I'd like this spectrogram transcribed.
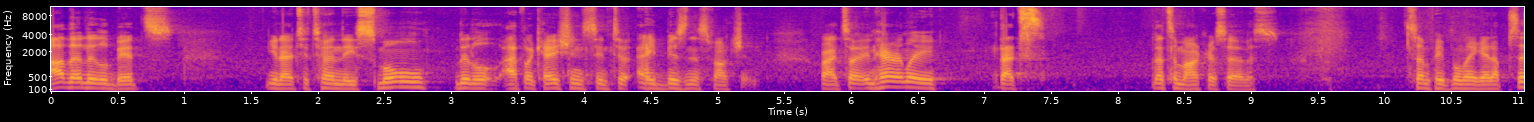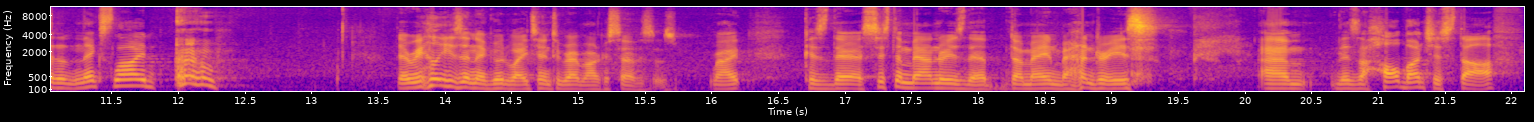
other little bits, you know, to turn these small little applications into a business function, right? So inherently, that's, that's a microservice. Some people may get upset at the next slide. there really isn't a good way to integrate microservices, right? Because there are system boundaries, there are domain boundaries. Um, there's a whole bunch of stuff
